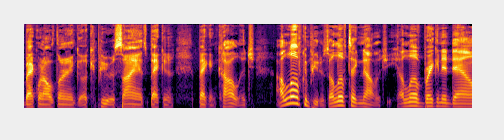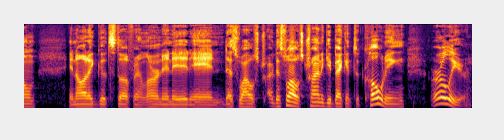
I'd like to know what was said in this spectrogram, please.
back when I was learning uh, computer science back in back in college. I love computers. I love technology. I love breaking it down and all that good stuff and learning it. And that's why I was that's why I was trying to get back into coding earlier,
